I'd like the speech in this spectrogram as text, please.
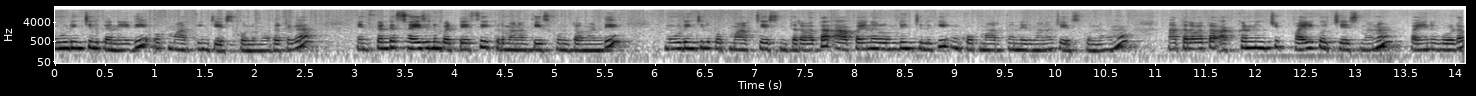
మూడించులకి అనేది ఒక మార్కింగ్ చేసుకోండి మొదటగా. ఎందుకంటే సైజుని బట్టేసి ఇక్కడ మనం తీసుకుంటామండి. మూడించులకి ఒక మార్క్ చేసిన తర్వాత ఆ పైన రెండించులకి ఇంకొక మార్క్ అనేది మనం చేసుకున్నాము. ఆ తర్వాత అక్కడి నుంచి పైకి వచ్చేసి మనం పైన కూడా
